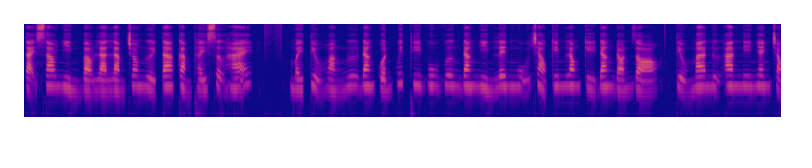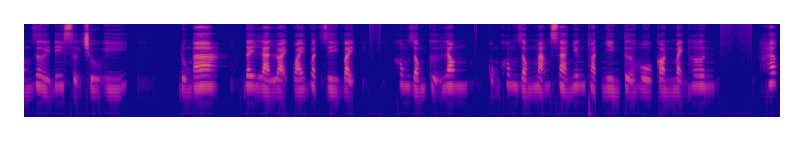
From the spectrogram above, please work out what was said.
Tại sao nhìn vào là làm cho người ta cảm thấy sợ hãi? Mấy tiểu hoàng ngư đang quấn quýt thi vu vương đang nhìn lên ngũ chảo kim long kỳ đang đón gió. Tiểu ma nữ An Ni nhanh chóng rời đi sự chú ý. Đúng a đây là loại quái vật gì vậy? Không giống cự long, cũng không giống mãng xà nhưng thoạt nhìn tựa hồ còn mạnh hơn. Hắc,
